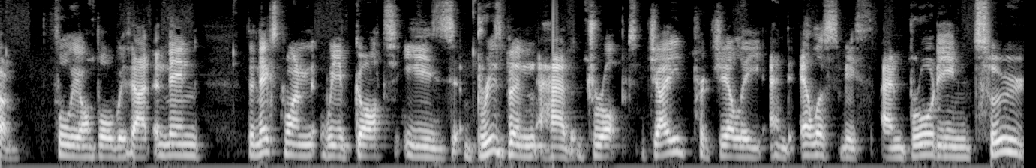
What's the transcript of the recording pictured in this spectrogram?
I'm fully on board with that, and then. The next one we've got is Brisbane have dropped Jade Pregelj and Ella Smith and brought in two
